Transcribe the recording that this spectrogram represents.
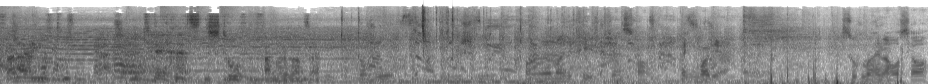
fangen dann mit, mit der ersten Strophe, fangen wir sonst an. Dr. Mo hat mal geschrieben. Fangen wir mal die P-Fächer ins Haus. Welchen wollt ihr? Ich suche mal einen aus, ja.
